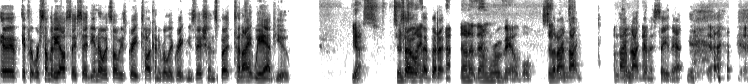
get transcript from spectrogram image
if, if it were somebody else i said you know it's always great talking to really great musicians but tonight we have you Yes. So, so tonight, uh, but, n- none of them were available. So but i'm not I'm, i'm not going to say that Yeah. Yeah.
